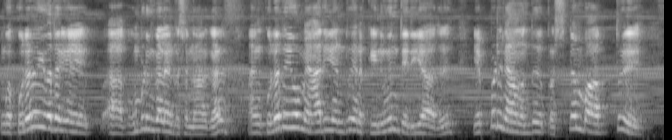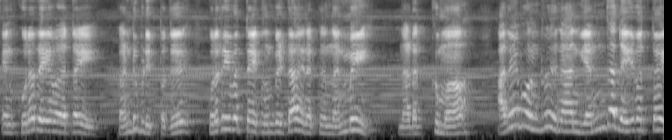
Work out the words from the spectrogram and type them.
உங்கள் குலதெய்வத்தையை கும்பிடுங்கள் என்று சொன்னார்கள். அந்த குலதெய்வம் யாரு என்று எனக்கு இனியும் தெரியாது. எப்படி நான் வந்து பிரஷ்னம் பார்த்து என் குலதெய்வத்தை கண்டுபிடிப்பது? குலதெய்வத்தை கும்பிட்டால் எனக்கு நன்மை நடக்குமா? அதே போன்று நான் எந்த தெய்வத்தை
